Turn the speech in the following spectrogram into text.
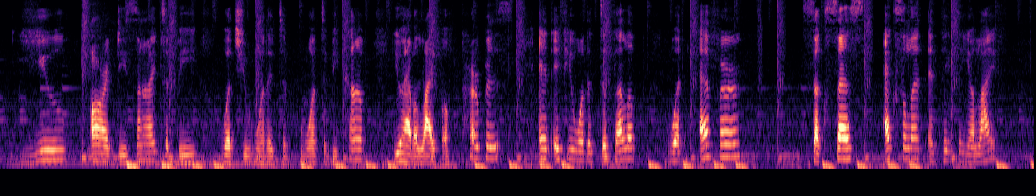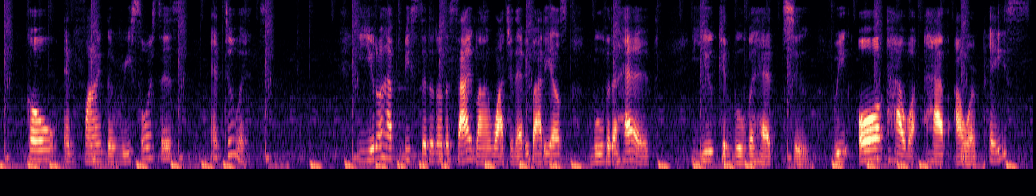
you are designed to be what you wanted to want to become you have a life of purpose. And if you want to develop whatever success, excellent, and things in your life, go and find the resources and do it. You don't have to be sitting on the sideline watching everybody else moving ahead. You can move ahead too. We all have, have our pace.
